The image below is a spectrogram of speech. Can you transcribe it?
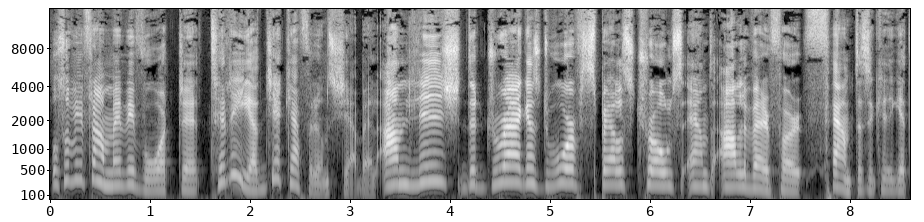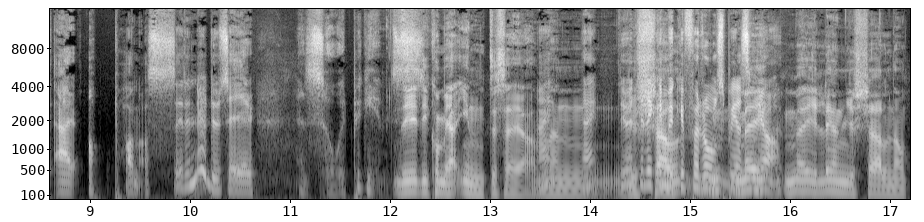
Och så är vi framme vid vårt eh, tredje kafferumskäbbel. Unleash the dragons, dwarf spells, trolls and alver för fantasykriget är upon us. Är det nu du säger And so it begins? Det, det kommer jag inte säga, Nej, men... nej, du är inte lika mycket för rollspel som jag. Möjligen you shall not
